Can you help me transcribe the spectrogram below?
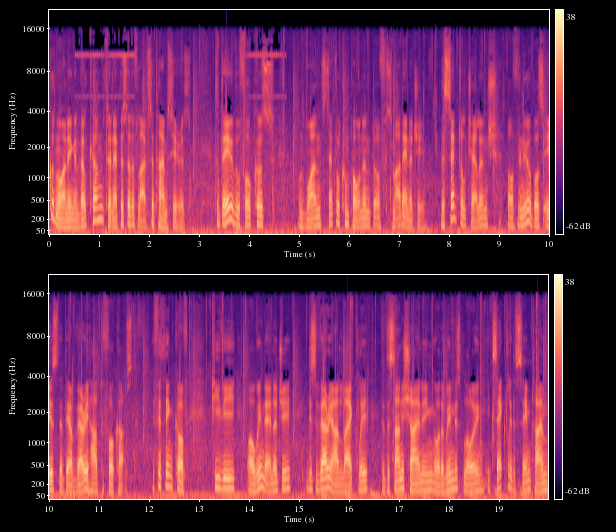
Good morning and welcome to an episode of Life's a Time series. Today we will focus on one central component of smart energy. The central challenge of renewables is that they are very hard to forecast. If you think of PV or wind energy, it is very unlikely that the sun is shining or the wind is blowing exactly the same time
